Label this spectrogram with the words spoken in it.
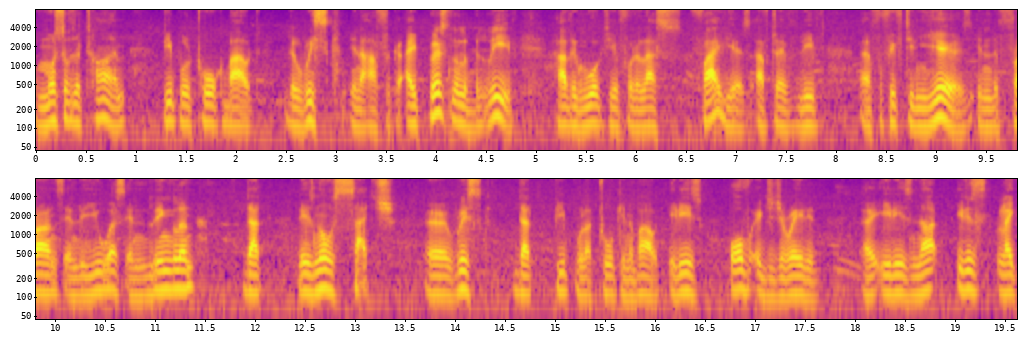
most of the time, people talk about the risk in Africa. I personally believe, having worked here for the last five years, after I've lived uh, for 15 years in the France and the US and England, that there's no such uh, risk that people are talking about. It is over exaggerated. Uh, it is not, it is like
